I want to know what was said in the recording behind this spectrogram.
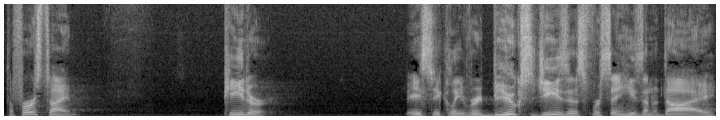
The first time, Peter basically rebukes Jesus for saying he's going to die.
